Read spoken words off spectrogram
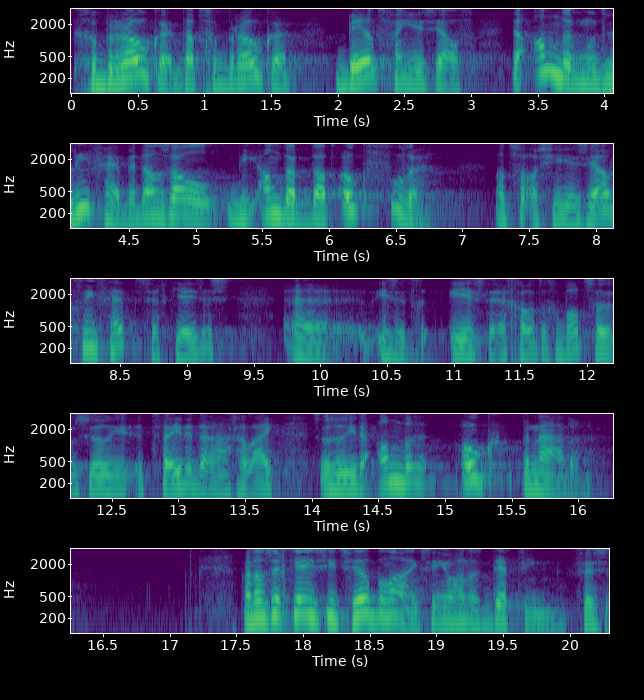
gebroken, dat gebroken beeld van jezelf, de ander moet liefhebben, dan zal die ander dat ook voelen. Want zoals je jezelf lief hebt, zegt Jezus, uh, is het eerste en grote gebod. Zo zul je het tweede daaraan gelijk. Zo zul je de andere ook benaderen. Maar dan zegt Jezus iets heel belangrijks in Johannes 13, vers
